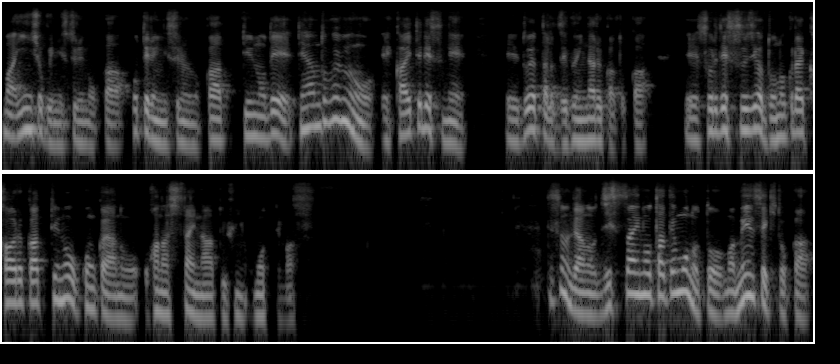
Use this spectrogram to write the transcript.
まあ、飲食にするのか、ホテルにするのかっていうので、テナント部分を変えてですね、どうやったらゼブになるかとか、それで数字がどのくらい変わるかっていうのを今回あのお話したいなというふうに思ってます。ですので、あの実際の建物と、まあ、面積とか、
